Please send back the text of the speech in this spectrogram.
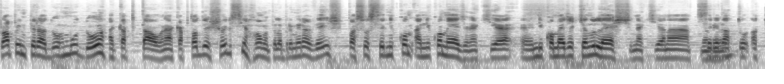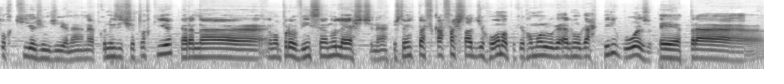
próprio imperador mudou a capital, né? A capital deixou de ser Roma pela primeira vez, passou a ser Nicom a Nicomédia, né? Que é, é Nicomédia aqui é no leste, né? Que é na, seria uhum. na, na, Turquia hoje em dia, né? Na época não existia Turquia, era na uma província no leste, né? Justamente para ficar afastado de Roma, porque Roma era um lugar perigoso é, para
